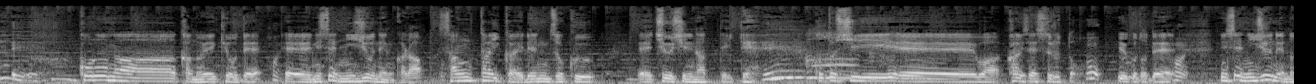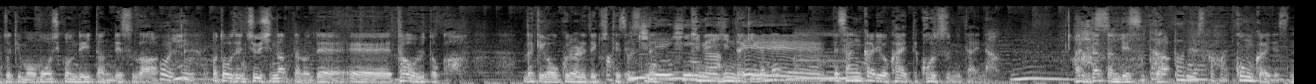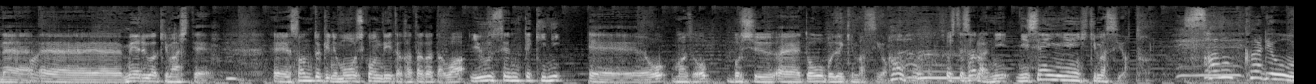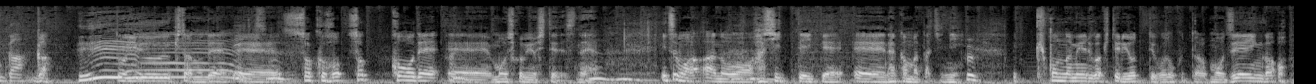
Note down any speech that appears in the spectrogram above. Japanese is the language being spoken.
コロナ禍の影響で、はい、えー、2020年から3大会連続、えー、中止になっていて今年、えー、は開催するということで、はい、2020年の時も申し込んでいたんですが、はい、まあ、当然中止になったので、えー、タオルとかだけが送られてきてですね。記念品だけがね、えー、で参加料返ってこずみたいな。感じだったんですが今回ですね、はい、えー、メールが来まして、えー、その時に申し込んでいた方々は優先的に、えー、まず募集、えー、と応募できますよ、そしてさらに2000円引きますよと。参加料が。がという来たので、えー、速報速攻で、えー、申し込みをしてですね、いつもあの走っていて、えー、仲間たちに、こんなメールが来てるよっていうことを送ったらもう全員が「あ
